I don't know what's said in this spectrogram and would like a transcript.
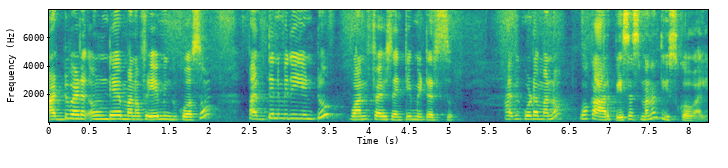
అడ్డు వెడ ఉండే మన ఫ్రేమింగ్ కోసం పద్దెనిమిది ఇంటూ వన్ ఫైవ్ సెంటీమీటర్స్ అవి కూడా మనం ఒక ఆరు పీసెస్ మనం తీసుకోవాలి.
